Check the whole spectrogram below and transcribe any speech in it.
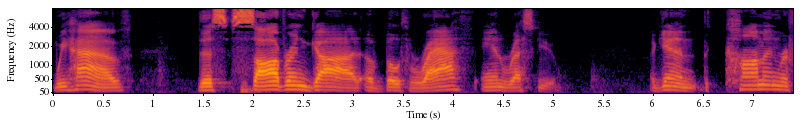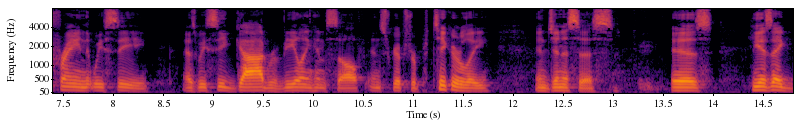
we have this sovereign God of both wrath and rescue. Again, the common refrain that we see as we see God revealing himself in Scripture, particularly in Genesis, is He is a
